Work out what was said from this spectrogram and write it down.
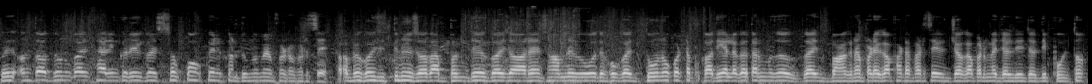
गाइज़ अंधाधुन गाइज़ फायरिंग करेगा गाइज़ सबको किल कर दूँगा मैं फटाफट से। अबे गाइज़ इतने ज़्यादा बंदे गाइज़ आ रहे हैं सामने, वो देखो गाइज़ दोनों को टपका दिया, लगातार मुझे गाइज़ भागना पड़ेगा फटाफट से जगह पर मैं जल्दी जल्दी पहुँचता हूँ।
